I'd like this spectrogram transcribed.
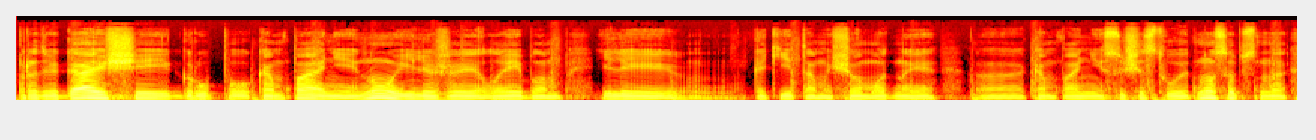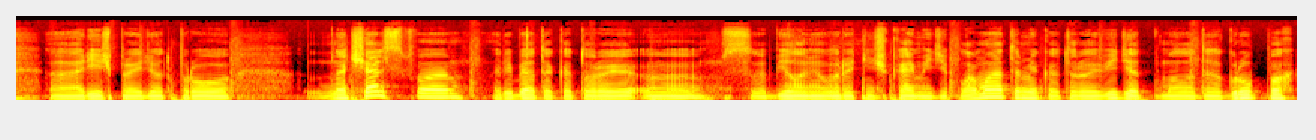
продвигающей группу компании, ну или же лейблом, или какие там еще модные э, компании существуют. Ну, собственно, э, речь пройдет про начальство, ребята, которые э, с белыми воротничками, дипломатами, которые видят в молодых группах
